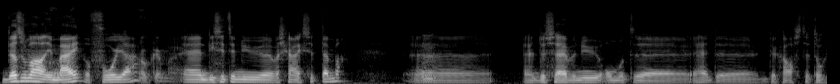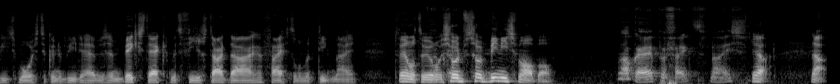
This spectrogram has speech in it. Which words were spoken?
Dat is normaal in mei, of voorjaar. ook in mei. En die zitten nu eh, waarschijnlijk september. En dus ze hebben nu, om het, hè, de, de gasten toch iets moois te kunnen bieden, hebben ze een big stack met vier startdagen, 5 tot en met 10 mei. 200 euro, een soort, soort mini smallball. Oké, perfect. Nice. Ja. Nou,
